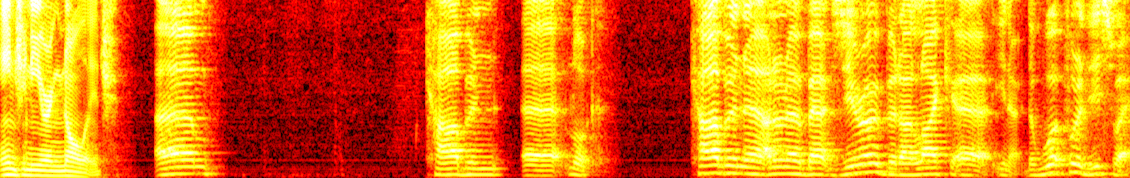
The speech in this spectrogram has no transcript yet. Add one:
engineering knowledge. Um, carbon. Uh, look, carbon. Uh, I don't know about zero, but I like. Uh, you know, the word. Put it this way.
